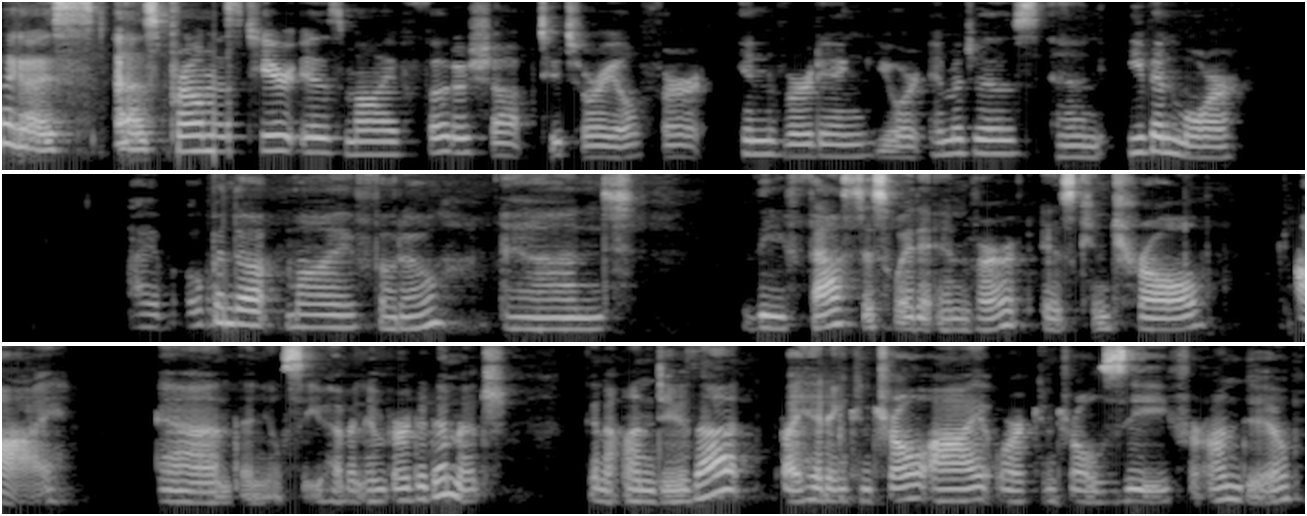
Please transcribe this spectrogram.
Hi guys, as promised, here is my Photoshop tutorial for inverting your images and even more. I have opened up my photo and the fastest way to invert is Control I and then you'll see you have an inverted image. I'm going to undo that by hitting Control I or Control Z for undo.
